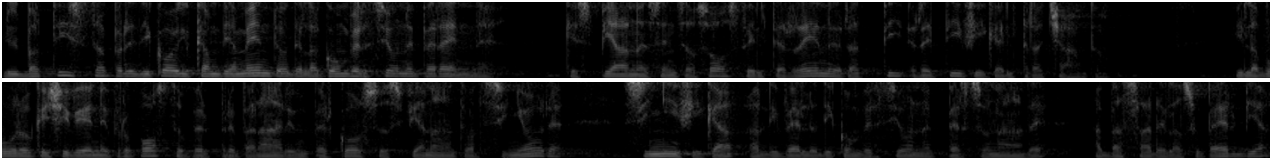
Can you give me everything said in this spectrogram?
Il Battista predicò il cambiamento della conversione perenne che spiana senza sosta il terreno e rettifica il tracciato. Il lavoro che ci viene proposto per preparare un percorso spianato al Signore significa, a livello di conversione personale, abbassare la superbia,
